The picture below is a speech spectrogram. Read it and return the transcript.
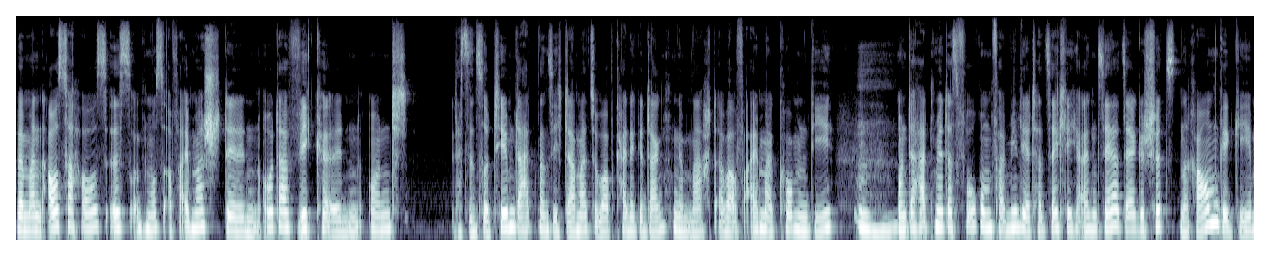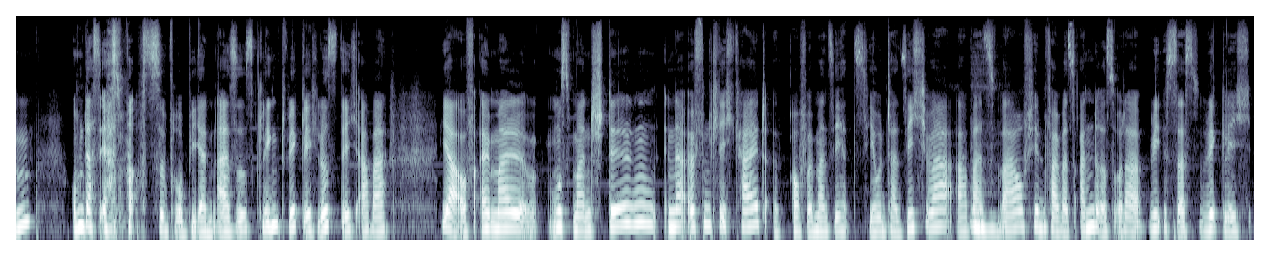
wenn man außer Haus ist und muss auf einmal stillen oder wickeln und das sind so Themen, da hat man sich damals überhaupt keine Gedanken gemacht, aber auf einmal kommen die. Mhm. Und da hat mir das Forum Familie tatsächlich einen sehr, sehr geschützten Raum gegeben, um das erstmal auszuprobieren. Also es klingt wirklich lustig, aber ja, auf einmal muss man stillen in der Öffentlichkeit, auch wenn man jetzt hier unter sich war, aber mhm. es war auf jeden Fall was anderes. Oder wie ist das wirklich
